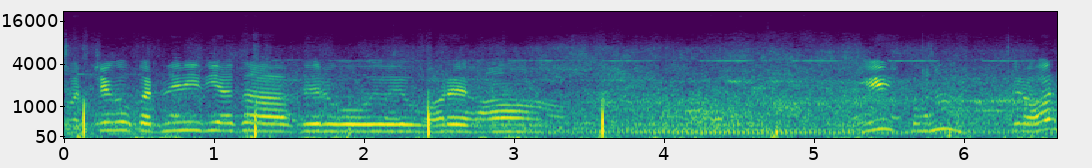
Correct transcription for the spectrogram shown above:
बच्चे को करने नहीं दिया था, फिर वो, अरे हाँ। ये तो ना, फिर और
